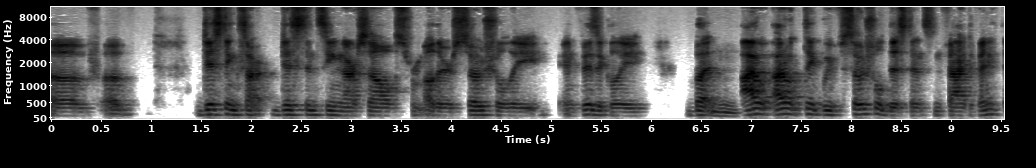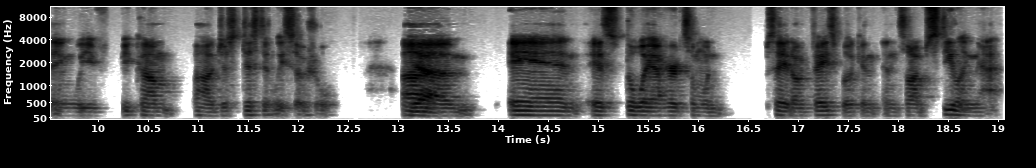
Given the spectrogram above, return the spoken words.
of, of distancing, distancing ourselves from others socially and physically but mm-hmm. I, I don't think we've social distanced. In fact, if anything, we've become uh, just distantly social. Yeah. Um, and it's the way I heard someone say it on Facebook, and, and so I'm stealing that.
